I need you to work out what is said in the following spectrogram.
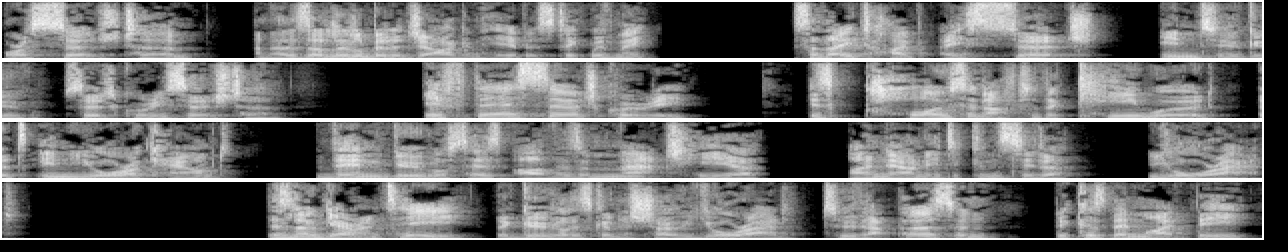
or a search term. I know there's a little bit of jargon here, but stick with me. So they type a search into Google, search query, search term. If their search query is close enough to the keyword that's in your account, then Google says, ah, oh, there's a match here. I now need to consider your ad. There's no guarantee that Google is going to show your ad to that person because there might be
